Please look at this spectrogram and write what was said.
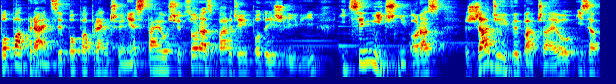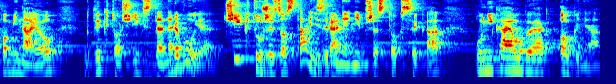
Popaprańcy, popaprańczynie stają się coraz bardziej podejrzliwi i cyniczni oraz rzadziej wybaczają i zapominają, gdy ktoś ich zdenerwuje. Ci, którzy zostali zranieni przez toksyka, unikają go jak ognia.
